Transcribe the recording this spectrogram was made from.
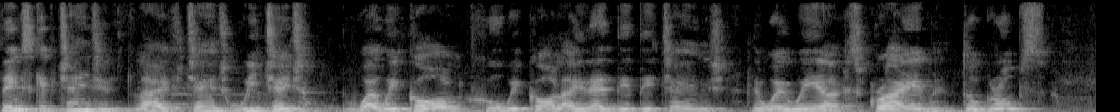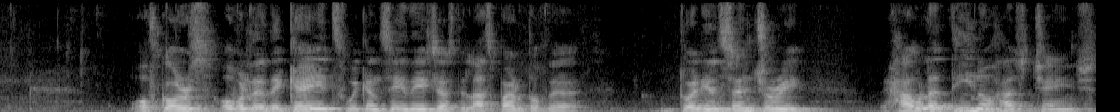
things keep changing. Life change, we change what we call, who we call identity change, the way we ascribe to groups. Of course, over the decades, we can see this just the last part of the 20th century, how Latino has changed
